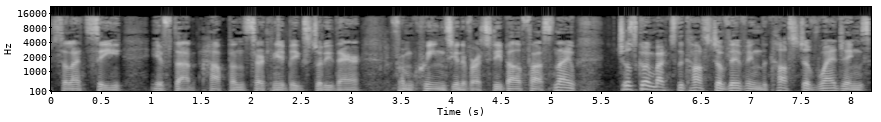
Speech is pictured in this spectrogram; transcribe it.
So let's see if that happens. Certainly a big study there from Queen's University Belfast. Now, just going back to the cost of living, the cost of weddings,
